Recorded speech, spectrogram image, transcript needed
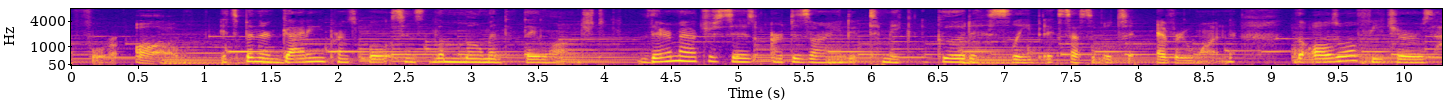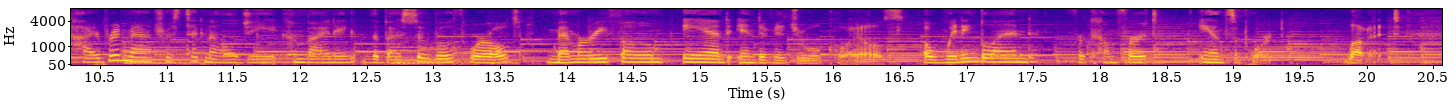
for all. It's been their guiding principle since the moment that they launched. Their mattresses are designed to make good sleep accessible to everyone. The Allswell features hybrid mattress technology combining the best of both worlds memory foam and individual coils. A winning blend for comfort and support. Love it.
